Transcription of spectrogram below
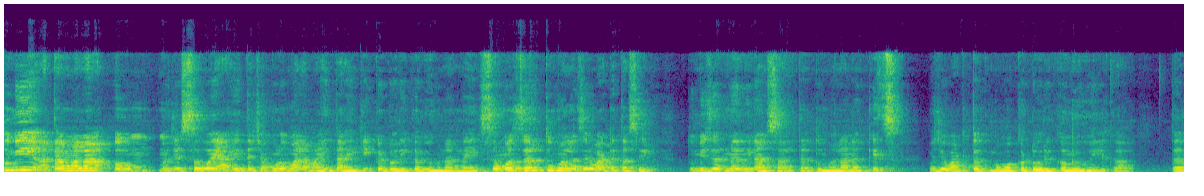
तुम्ही आता मला म्हणजे सवय आहे त्याच्यामुळं मला माहीत आहे की कटोरी कमी होणार नाही. समज जर तुम्हाला जर वाटत असेल तुम्ही जर नवीन असाल तर तुम्हाला नक्कीच म्हणजे वाटतं की बाबा कटोरी कमी होईल का? तर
